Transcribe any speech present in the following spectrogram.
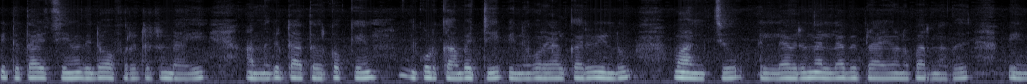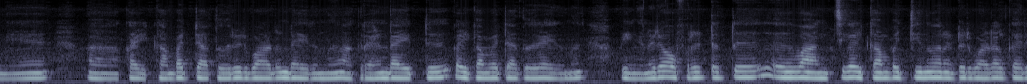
പിറ്റത്തെ ആഴ്ചയും ഇതിന്റെ ഓഫർ ഇട്ടിട്ടുണ്ടായി. അന്ന് കിട്ടാത്തവർക്കൊക്കെയും കൊടുക്കാൻ പറ്റി. പിന്നെ കുറേ ആൾക്കാർ വീണ്ടും വാങ്ങിച്ചു. എല്ലാവരും നല്ല അഭിപ്രായമാണ് പറഞ്ഞത്. പിന്നെ കഴിക്കാൻ പറ്റാത്തവർ ഒരുപാടുണ്ടായിരുന്നു ആഗ്രഹം ഉണ്ടായിട്ട് കഴിക്കാൻ പറ്റാത്തവരായിരുന്നു. അപ്പോൾ ഇങ്ങനെ ഒരു ഓഫർ ഇട്ടിട്ട് വാങ്ങിച്ച് കഴിക്കാൻ പറ്റി എന്ന് പറഞ്ഞിട്ട് ഒരുപാട് ആൾക്കാർ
